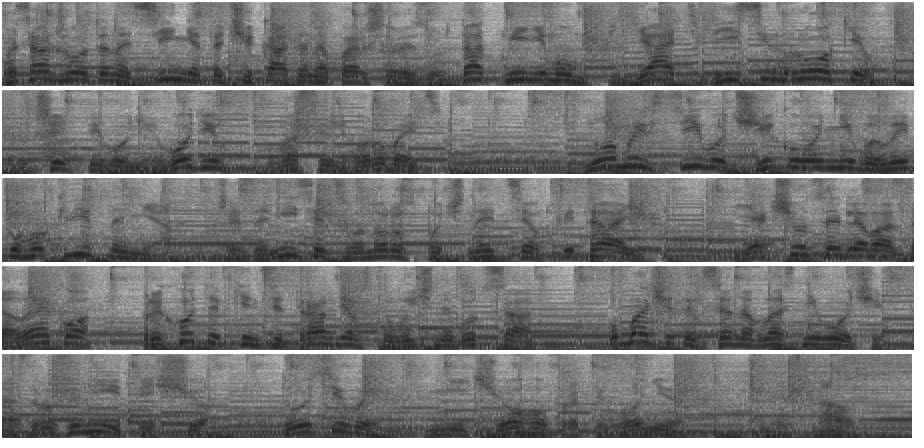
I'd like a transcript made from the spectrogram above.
висаджувати насіння та чекати на перший результат мінімум 5-8 років. Вчить півонієводів Василь Горобець. Ну а ми всі в очікуванні великого квітнення. Вже за місяць воно розпочнеться в Китаї. Якщо це для вас далеко, приходьте в кінці травня в столичний ботсад. Побачите все на власні очі та зрозумієте, що досі ви нічого про півонію не знали.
